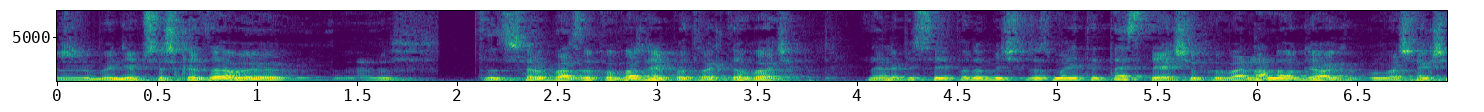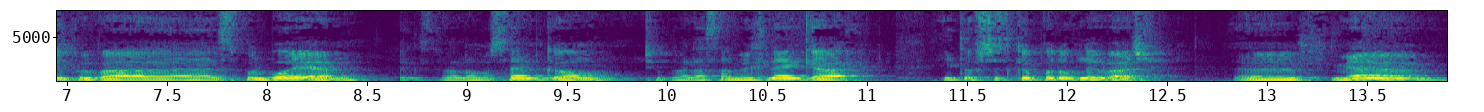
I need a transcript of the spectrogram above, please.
żeby nie przeszkadzały, to trzeba bardzo poważnie potraktować. Najlepiej sobie porobić rozmaite testy, jak się pływa na nogach, właśnie jak się pływa z fullboyem, tak zwaną ósemką, jak się pływa na samych rękach i to wszystko porównywać. Miałem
